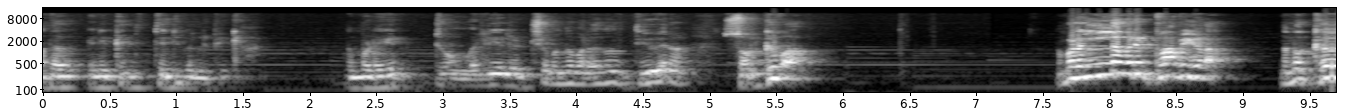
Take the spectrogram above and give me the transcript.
അത് എനിക്ക് നിത്യജീവൻ ലഭിക്കാൻ. നമ്മുടെ ഏറ്റവും വലിയ ലക്ഷ്യമെന്ന് പറയുന്നത് ദിവ്യന സ്വർഗവ നമ്മളെല്ലാവരും പാപികളാണ് നമുക്ക്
